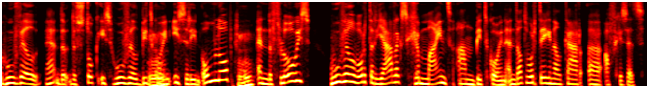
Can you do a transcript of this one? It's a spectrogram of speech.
hoeveel, hè, de, de stok is hoeveel bitcoin mm. is er in omloop. Mm. En de flow is hoeveel wordt er jaarlijks gemined aan bitcoin. En dat wordt tegen elkaar uh, afgezet.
